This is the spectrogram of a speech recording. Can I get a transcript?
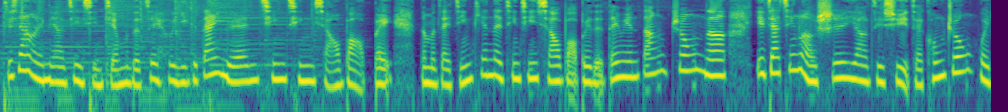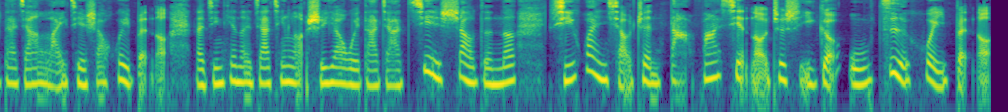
接下来呢要进行节目的最后一个单元——亲亲小宝贝。那么在今天的亲亲小宝贝的单元当中呢，叶嘉青老师要继续在空中为大家来介绍绘本了。那今天呢，嘉青老师要为大家介绍的呢，《奇幻小镇大发现》哦，这是一个无字绘本哦。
